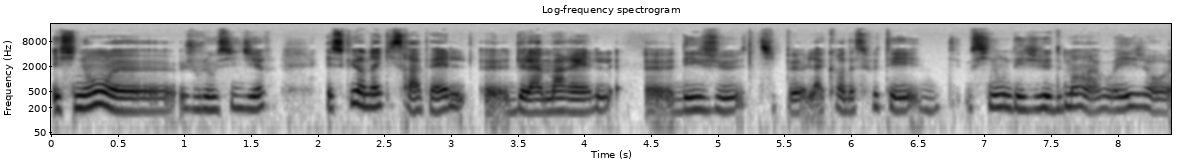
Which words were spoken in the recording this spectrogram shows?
et sinon, euh, je voulais aussi dire, est-ce qu'il y en a qui se rappellent euh, de la marelle, des jeux type la corde à sauter, ou sinon des jeux de main, vous voyez, genre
